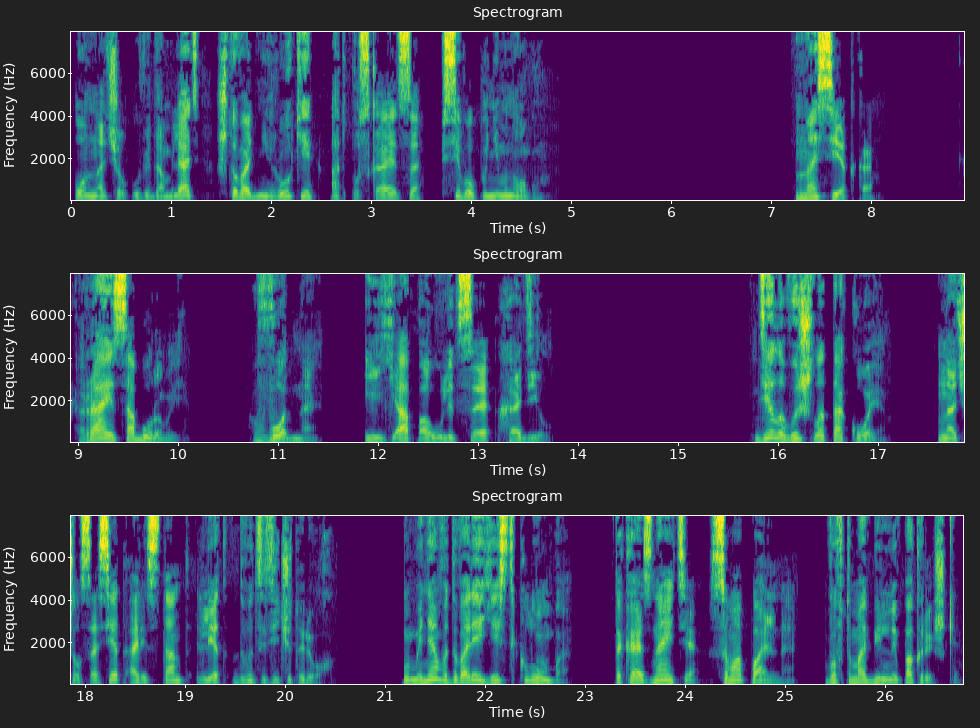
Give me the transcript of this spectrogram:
Он начал уведомлять, что в одни руки отпускается всего понемногу. Наседка. Раи Сабуровой. Вводная. И я по улице ходил. Дело вышло такое. Начал сосед-арестант лет 24. У меня во дворе есть клумба, Такая, знаете, самопальная, в автомобильной покрышке.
